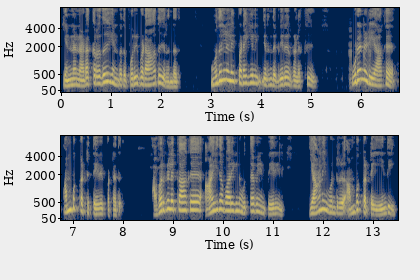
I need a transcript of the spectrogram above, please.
என்ன நடக்கிறது என்பது புரிபடாது இருந்தது. முதல்நிலை படையில் இருந்த வீரர்களுக்கு உடனடியாக அம்புக்கட்டு தேவைப்பட்டது. அவர்களுக்காக ஆயுதவாரியின் உத்தவையின் பேரில் யானை ஒன்று அம்புக்கட்டை ஏந்தி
